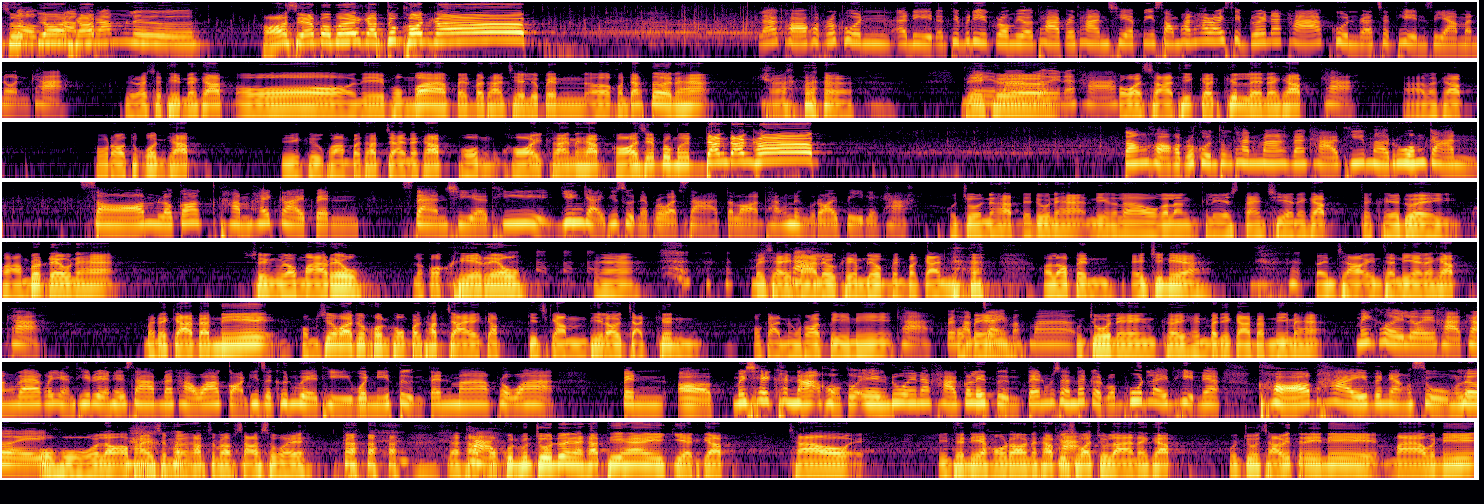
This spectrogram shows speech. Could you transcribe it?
สุสดมยอดครับคำร่ำลือ ขอเสียงประมือให้กับทุกคนครับ และขอขอบพระคุณอดีตอธิบดีกรมโยธาประธานเชียร์ปี 2510 ด้วยนะคะ คุณรัชทินสยามานนท์ค่ะยรัชทินนะครับ โอ้ นี่ผมว่าเป็นประธานเชียร์หรือเป็นคอนดักเตอร์นะฮะอ่านี่เท่คือมากเลยนะคะ ประวัติศาสตร์ที่เกิดขึ้นเลยนะครับค่ะ เอาละครับ พวกเราทุกคนครับ นี่คือความประทับใจนะครับ ผมขออีกครั้งนะครับ ขอเสียงประมือดัง ๆ ครับ ต้องขอขอบพระคุณทุกท่านมากนะคะ ที่มาร่วมกันซ้อมแล้วก็ทำให้กลายเป็นสแตนเชียร์ที่ยิ่งใหญ่ที่สุดในประวัติศาสตร์ตลอดทั้ง 100 ปีเลยค่ะ คุณจูนนะครับ เดี๋ยวดูนะฮะ นี่เรากำลังเคลียร์สแตนเชียร์นะครับ จะเคลียร์ด้วยความรวดเร็วนะฮะ ซึ่งเรามาเร็วแล้วก็เคลียร์เร็วนะฮะ ไม่ใช่ค่ะมาเร็วเคลมเร็วเป็นประกันเพราะเราเป็นเอนจิเนียร์เป็นชาวอินเทเนียนะครับ ค่ะ บรรยากาศแบบนี้ผมเชื่อว่าทุกคนคงประทับใจกับกิจกรรมที่เราจัดขึ้นโอกาส 100 ปีนี้ค่ะ ประทับใจมากคุณจูนเองเคยเห็นบรรยากาศแบบนี้ไหมฮะๆไม่เคยเลยค่ะ ครั้งแรกและอย่างที่เรียนให้ทราบนะคะ ว่าก่อนที่จะขึ้นเวทีวันนี้ตื่นเต้นมาก เพราะว่าเป็นเอ่อไม่ใช่คณะของตัวเองด้วยนะคะ ก็เลยตื่นเต้นเพราะฉะนั้นถ้าเกิดว่าพูดอะไรผิดเนี่ยขออภัยเป็นอย่างสูงเลย โอ้โห เราอภัยเสมอครับสำหรับสาวสวยนะครับค่ะขอบคุณคุณจูนด้วยนะครับที่ให้เกียรติกับชาว อินเทอร์เนียของเรานะครับค่ะ วิศวะจุฬานะครับ คุณจูนสาวิตรีนี่มาวันนี้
